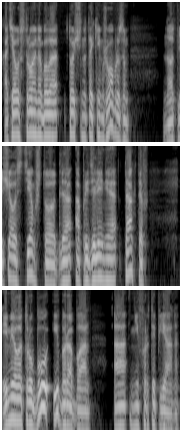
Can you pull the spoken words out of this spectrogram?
хотя устроена была точно таким же образом, но отличалась тем, что для определения тактов имела трубу и барабан, а не фортепиано,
